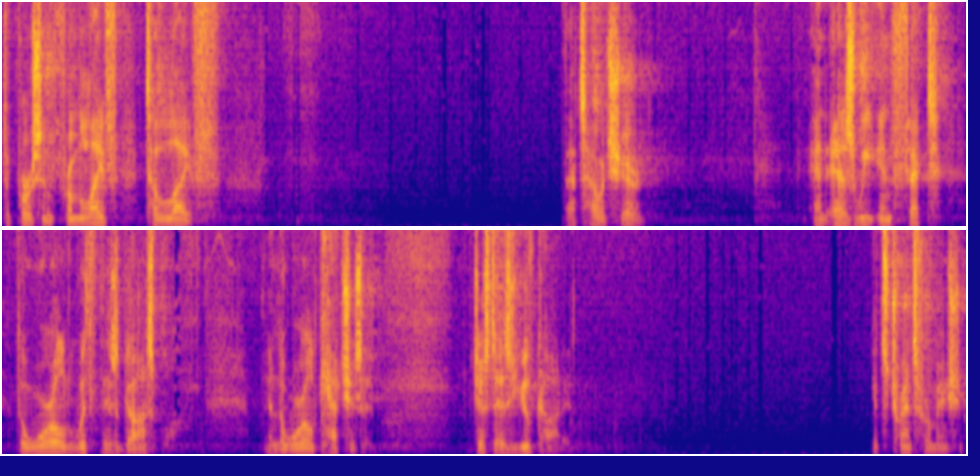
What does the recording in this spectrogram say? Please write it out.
to person, from life to life. That's how it's shared. And as we infect the world with this gospel, and the world catches it, just as you've caught it, it's transformational.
